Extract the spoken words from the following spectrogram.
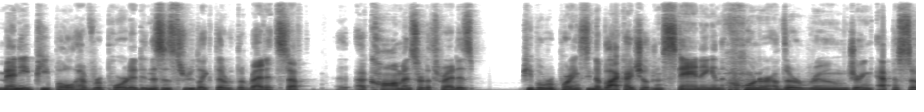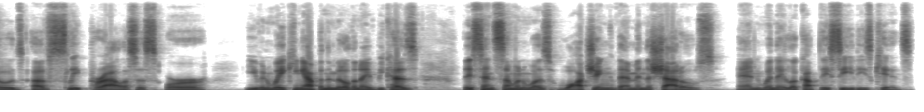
Many people have reported, and this is through like the, the Reddit stuff, a common sort of thread is people reporting seeing the black eyed children standing in the corner of their room during episodes of sleep paralysis or even waking up in the middle of the night because they sense someone was watching them in the shadows. And when they look up, they see these kids.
